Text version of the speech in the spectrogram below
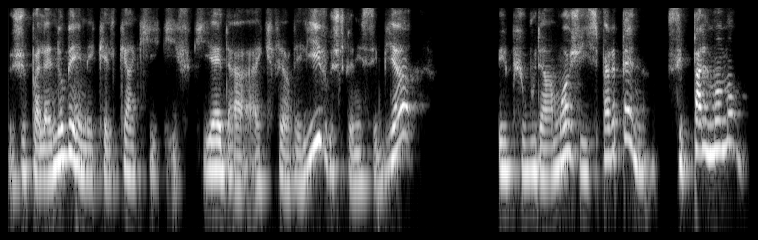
je ne vais pas la nommer, mais quelqu'un qui, qui, aide à, écrire des livres que je connaissais bien. Et puis au bout d'un mois, je lui dis, c'est pas la peine, c'est pas le moment.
